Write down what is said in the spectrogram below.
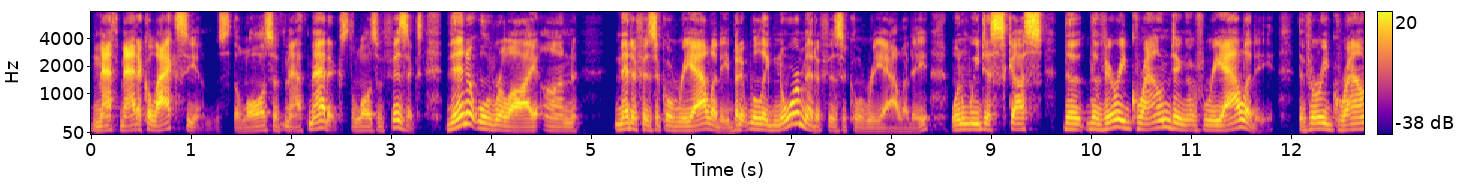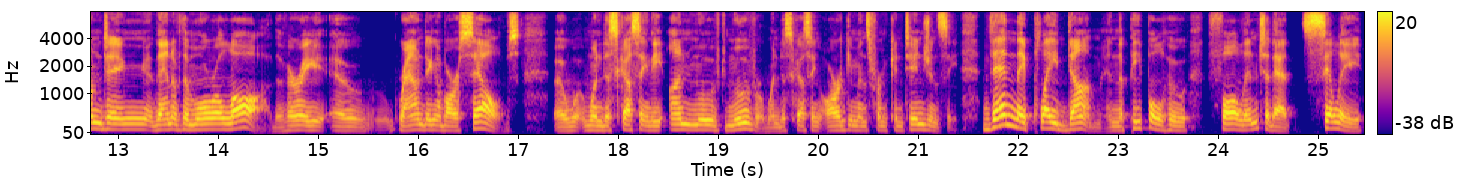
mathematical axioms, the laws of mathematics, the laws of physics. Then it will rely on metaphysical reality, but it will ignore metaphysical reality when we discuss the, the very grounding of reality, the very grounding then of the moral law, the very uh, grounding of ourselves, uh, when discussing the unmoved mover, when discussing arguments from contingency. Then they play dumb, and the people who fall into that silly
